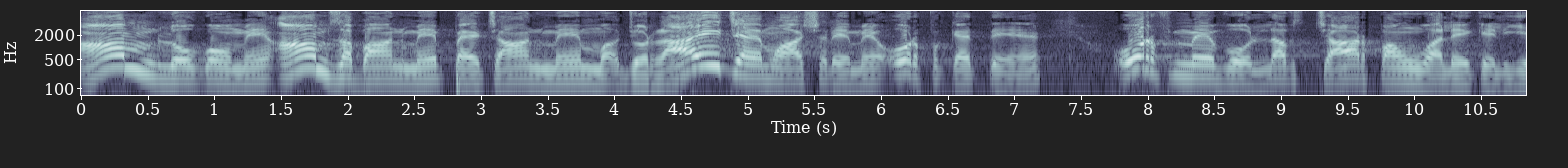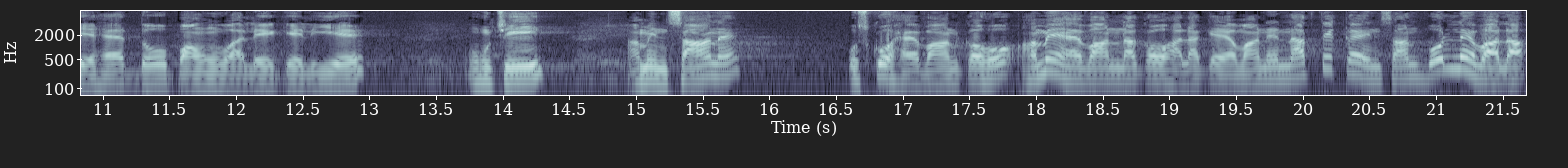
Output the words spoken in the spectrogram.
आम लोगों में, आम जबान में, पहचान में जो राइज है मुआशरे में उर्फ़ कहते हैं, उर्फ़ में वो लफ्ज चार पाँव वाले के लिए है, दो पाँव वाले के लिए। ऊँची? हम इंसान हैं, उसको हैवान कहो। हमें हैवान ना कहो, हालाँकि हैवान है नातिक है इंसान बोलने वाला।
